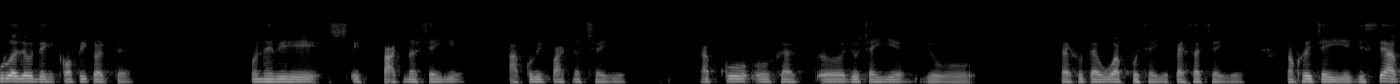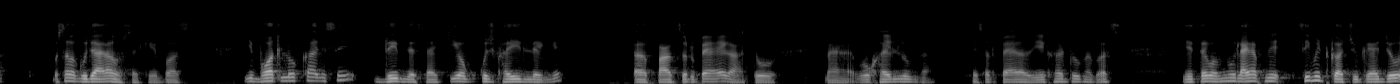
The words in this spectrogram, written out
पूर्वजों को देख कॉपी करते हैं, उन्हें भी एक पार्टनर चाहिए, आपको भी एक पार्टनर चाहिए। आपको जो चाहिए, जो सेक्स होता है, वो आपको चाहिए, पैसा चाहिए, नौकरी चाहिए, जिससे आप, उसका गुजारा हो सके, बस। ये बहुत लोग का जैसे ड्रीम जैसा है कि वो कुछ खरीद लेंगे पाँच सौ रुपये आएगा तो मैं वो खरीद लूँगा, छः सौ रुपये आएगा तो ये खरीद लूँगा बस। ये तो हम लोग लाइफ अपनी सीमित कर चुके हैं, जो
